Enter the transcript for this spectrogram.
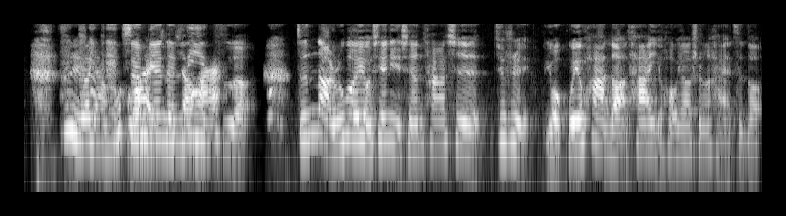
自己都养不活身还边的例。子，真的，如果有些女生她是就是有规划的，她以后要生孩子的，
